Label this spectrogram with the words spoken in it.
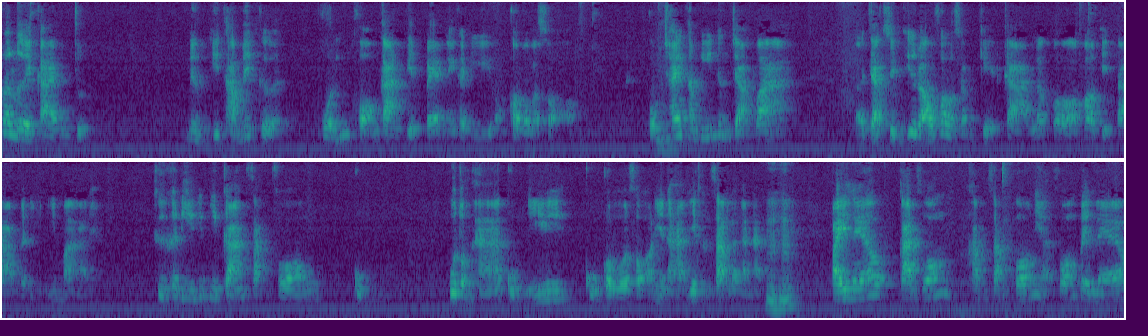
ก็เลยกลายเป็นจุดหนึ่งที่ทำให้เกิดผลของการเปลี่ยนแปลงในคดีของกบปส ผมใช้คำนี้เนื่องจากว่า จากสิ่งที่เราเฝ้าสังเกตการแล้วก็เฝ้าติดตามคดีนี้มาเนี่ยคือคดีที่มีการสั่งฟ้องผู้ต้องหากลุ่มนี้กลุ่มกบสเนี่ยนะฮะเรียกสั้นๆแล้วกันนะไปแล้วการฟ้องคำสั่งฟ้องเนี่ย ฟ้องไปแล้ว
